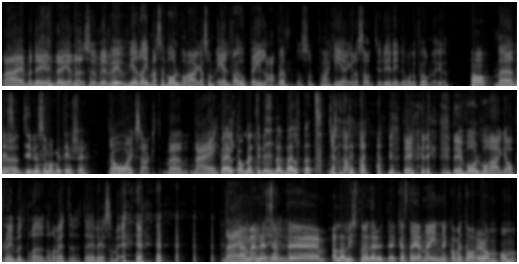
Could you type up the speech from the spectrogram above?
Nej, men det är ju det nya nu. Så vi, vi bjuder in massa Volvo-raggar som eldar upp bilarna på, den, alltså på parkeringen och sånt. Det är det de håller på med ju. ja, Men, det är eh, så, tydligen så man beter sig. ja, exakt. Men nej. Välkommen till bibelbältet. det, är- det, det är Volvo-raggar och Plymouth-bröderna, vet du. Det är det som är. nej, Ja, men, det så att ju- eh, alla lyssnare där ute, kasta gärna in kommentarer om, om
